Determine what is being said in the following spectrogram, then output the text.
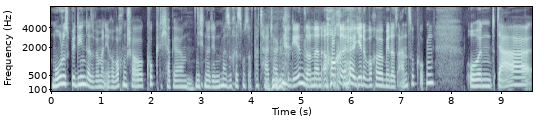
Modus bedient. Also wenn man ihre Wochenschau guckt, ich habe ja hm. nicht nur den Masochismus auf Parteitagen zu gehen, sondern auch äh, jede Woche mir das anzugucken. Und da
